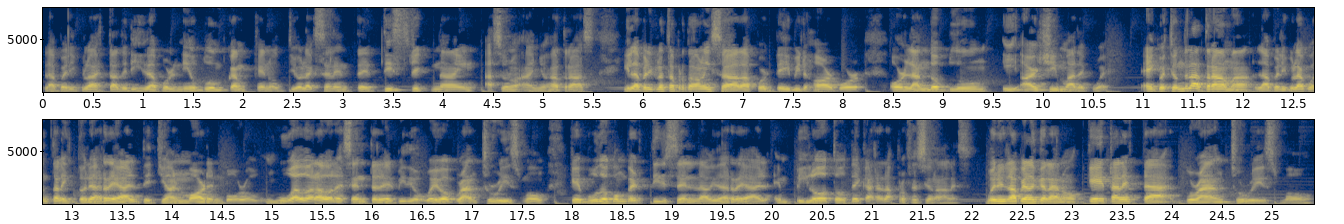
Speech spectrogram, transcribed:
La película está dirigida por Neil Blomkamp, que nos dio la excelente District 9 hace unos años atrás. Y la película está protagonizada por David Harbour, Orlando Bloom y Archie Madekwe. En cuestión de la trama, la película cuenta la historia real de John Martinborough, un jugador adolescente del videojuego Gran Turismo que pudo convertirse en la vida real en piloto de carreras profesionales. Bueno, y rápido al grano, ¿qué tal está Gran Turismo?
